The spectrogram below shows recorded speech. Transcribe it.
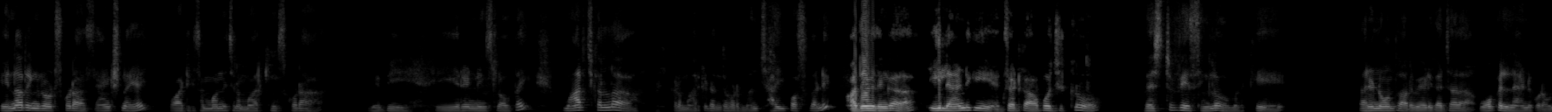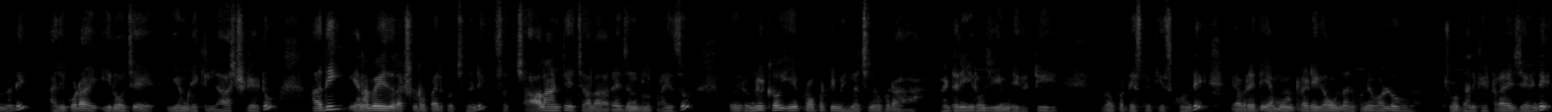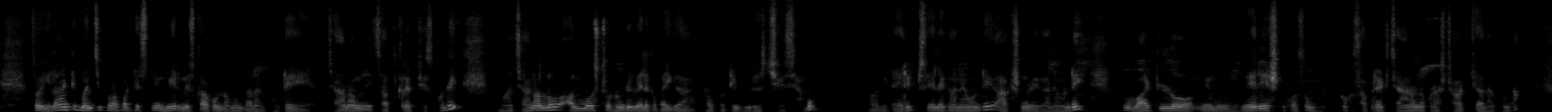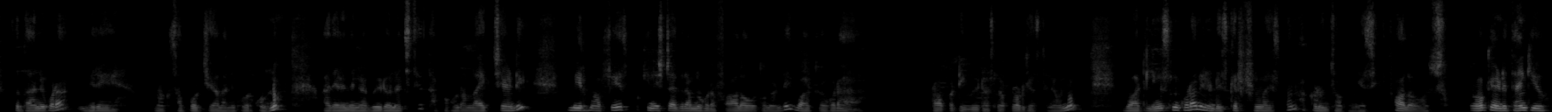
ఇన్నర్ రింగ్ రోడ్స్ కూడా శాంక్షన్ అయ్యాయి. వాటికి సంబంధించిన మార్కింగ్స్ కూడా మేబీ ఈ ఇయర్ ఎండింగ్స్‌లో అవుతాయి. మార్చ్ కల్లా ఇక్కడ మార్కెట్ అంతా కూడా మంచి హైప్ వస్తదండి. అదేవిధంగా ఈ ల్యాండ్‌కి ఎగ్జాక్ట్‌గా ఆపోజిట్‌లో వెస్ట్ ఫేసింగ్‌లో మనకి 1267 గజాల ఓపెన్ ల్యాండ్ కూడా ఉందండి. అది కూడా ఈరోజే ఈఎండీకి లాస్ట్ డేటు. అది 85,00,000 వచ్చిందండి. సో, చాలా అంటే చాలా రీజనబుల్ ప్రైసు. సో, ఈ రెండిట్లో ఏ ప్రాపర్టీ మీకు నచ్చినా కూడా వెంటనే ఈరోజు ఈఎండీ కట్టి ప్రాపర్టీస్‌ని తీసుకోండి. ఎవరైతే అమౌంట్ రెడీగా ఉందనుకునే వాళ్ళు చూడడానికి ట్రై చేయండి. సో, ఇలాంటి మంచి ప్రాపర్టీస్‌ని మీరు మిస్ కాకుండా ఉండాలనుకుంటే ఛానల్‌ని సబ్స్క్రైబ్ చేసుకోండి. మా ఛానల్‌లో ఆల్మోస్ట్ 2000కి పైగా ప్రాపర్టీ వీడియోస్ చేశాము. అవి డైరెక్ట్ సేలే కానివ్వండి, ఆక్షన్‌వే కానివ్వండి. సో, వాటిల్లో మేము వేరియేషన్ కోసం ఇంకొక సెపరేట్ ఛానల్ కూడా స్టార్ట్ చేయాలనుకుంటున్నాం. సో, దాన్ని కూడా మీరే నాకు సపోర్ట్ చేయాలని కోరుకుంటున్నాం. అదేవిధంగా వీడియో నచ్చితే తప్పకుండా లైక్ చేయండి. మీరు మా ఫేస్‌బుక్, ఇన్స్టాగ్రామ్లో కూడా ఫాలో అవుతుండండి. వాటిలో కూడా ప్రాపర్టీ వీడియోస్‌ని అప్లోడ్ చేస్తూనే ఉన్నాం. వాటి లింక్స్‌ని కూడా నేను డిస్క్రిప్షన్‌లో ఇస్తాను. అక్కడ నుంచి ఓపెన్ చేసి ఫాలో అవ్వచ్చు. ఓకే అండి. Thank you.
